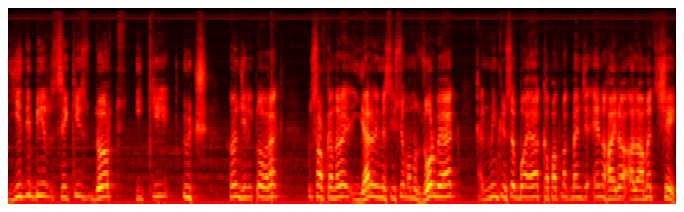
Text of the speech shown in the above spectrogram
7-1-8-4-2-3 Öncelikli olarak bu safkanlara yer verilmesini istiyorum ama zor bir ayak. Yani mümkünse bu ayağı kapatmak bence en hayra alamet şey.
